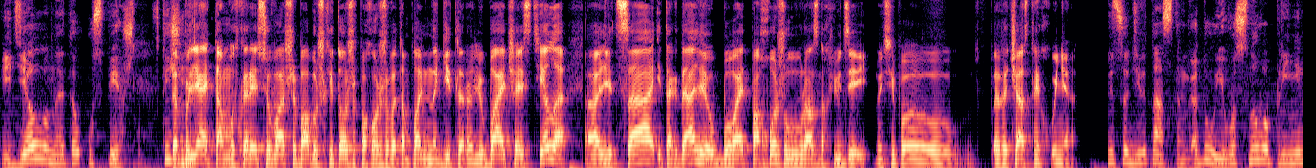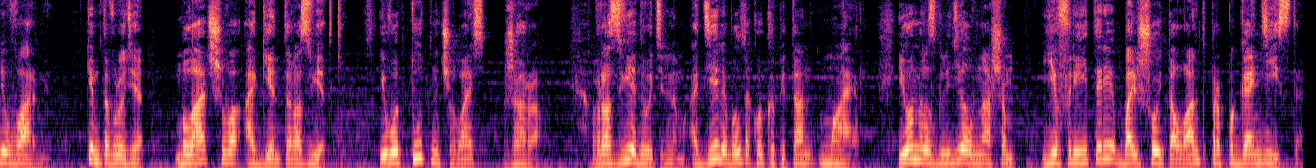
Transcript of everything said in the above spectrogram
И делал он это успешно. В Да, 1000 блядь, там, скорее всего, ваши бабушки тоже похожи в этом плане на Гитлера. Любая часть тела, а, лица и так далее бывает похожа у разных людей. Ну, типа, это частая хуйня. 1919 году его снова приняли в армию, кем-то вроде младшего агента разведки. И вот тут началась жара. В разведывательном отделе был такой капитан Майер, и он разглядел в нашем ефрейторе большой талант пропагандиста.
